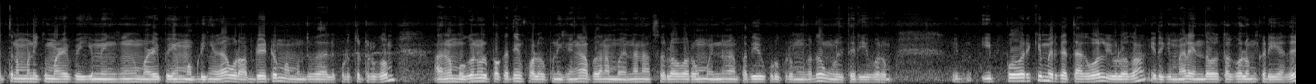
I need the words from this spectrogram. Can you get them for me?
எத்தனை மணிக்கு மழை பெய்யும் எங்கெங்க மழை பெய்யும் அப்படிங்கிற ஒரு அப்டேட்டும் நம்ம வந்து அதில் கொடுத்துட்ருக்கோம். அதனால் முகநூல் பக்கத்தையும் ஃபாலோ பண்ணிக்கோங்க. அப்போ தான் நம்ம என்னென்ன சொல்ல வரும் என்னென்ன பதிவு கொடுக்குறோங்கிறது உங்களுக்கு தெரிய வரும். இப்போ வரைக்கும் இருக்க தகவல் இவ்வளோ தான் இதுக்கு மேலே எந்த ஒரு தகவலும் கிடையாது.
